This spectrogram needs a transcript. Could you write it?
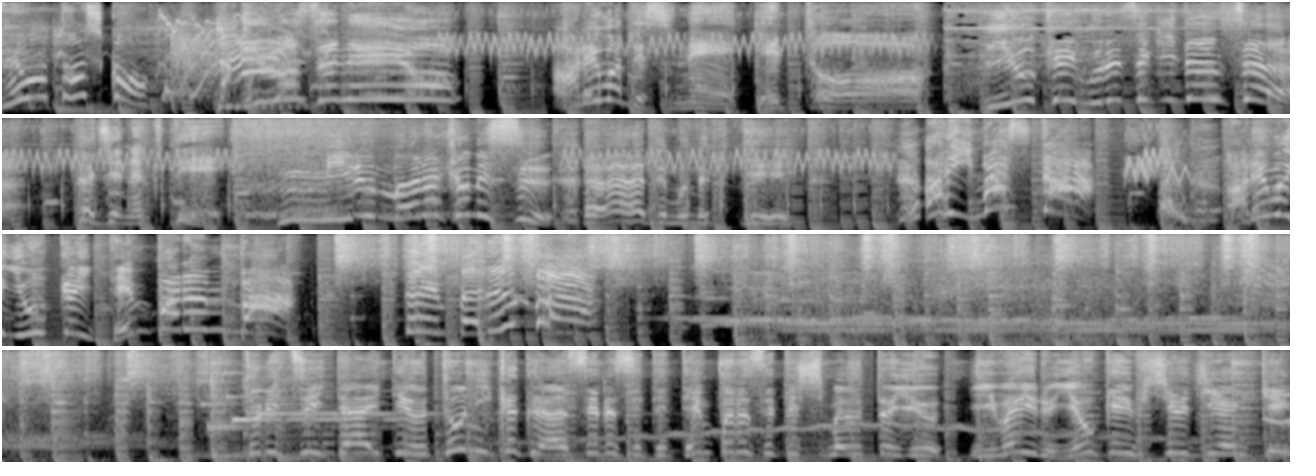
れは確か。言わさねえよ。あれはですねえっと妖怪紫ダンサー。じゃなくてミルマラカメス。ああでもなくて。あいました。あれは妖怪テンパル取り付いた相手をとにかく焦らせてテンパらせてしまうといういわゆる妖怪不祥事案件。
